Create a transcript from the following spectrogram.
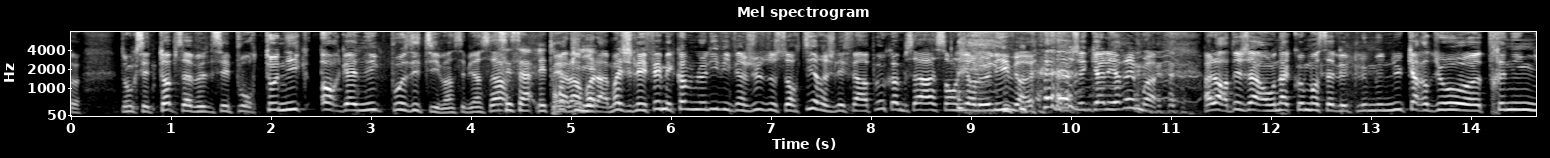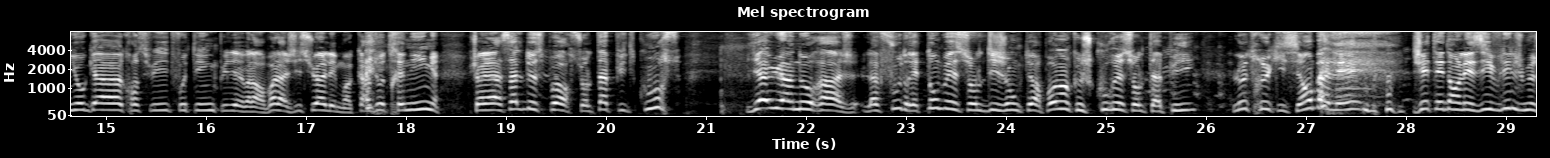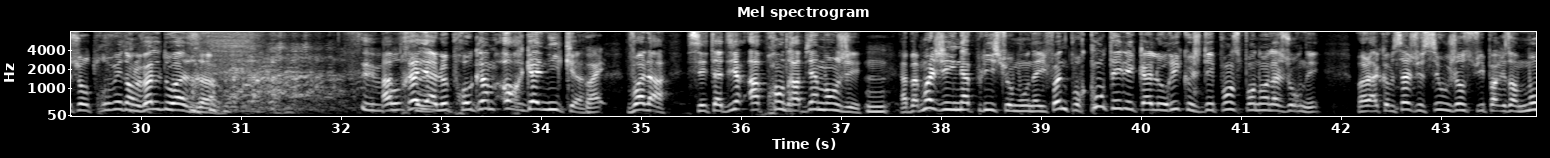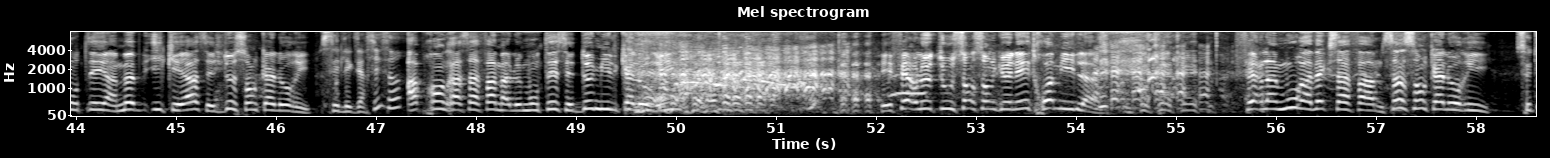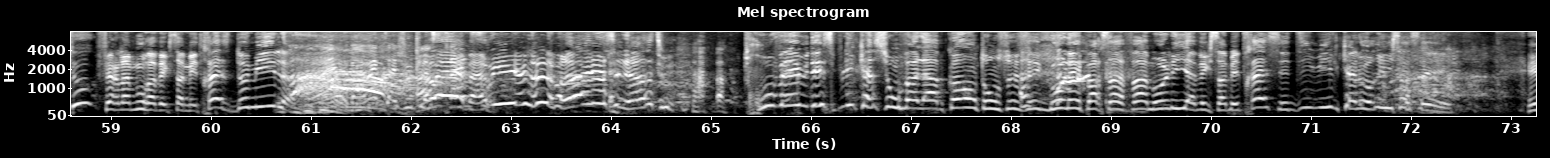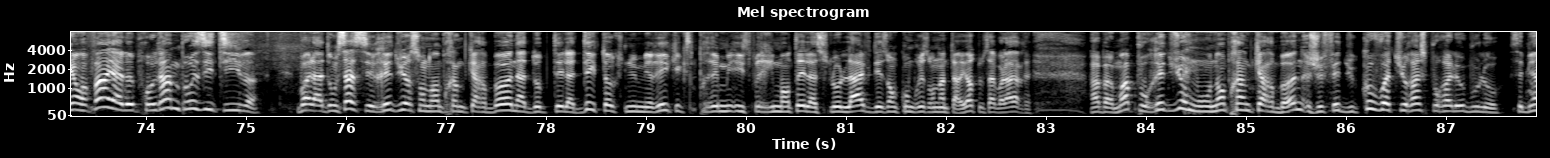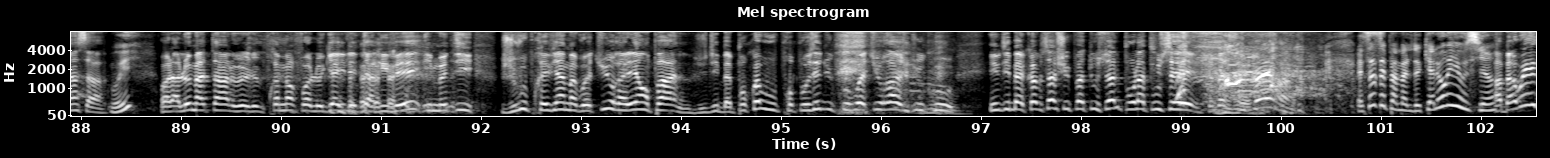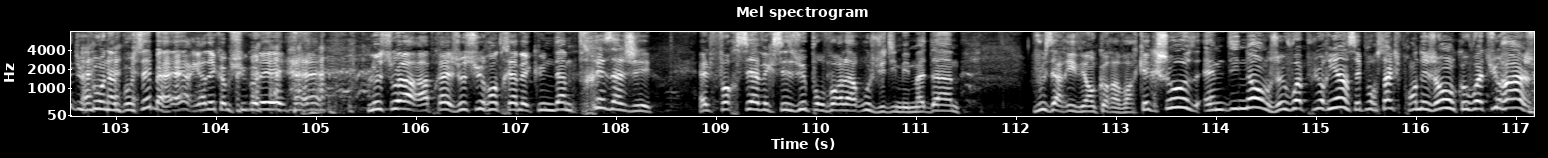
Donc c'est top, ça veut, c'est pour tonique organique positive, hein, c'est bien ça. C'est ça, les trois alors piliers. voilà, moi je l'ai fait, mais comme le livre il vient juste de sortir, je l'ai fait un peu comme ça, sans lire le livre. J'ai galéré moi. Alors déjà, on a commencé avec le menu cardio, euh, training, yoga, crossfit, footing. Puis euh, voilà, voilà, j'y suis allé moi. Cardio training. Je suis allé à la salle de sport sur le tapis de course. Il y a eu un orage, la foudre est tombée sur le disjoncteur pendant que je courais sur le tapis. Le truc, il s'est emballé. J'étais dans les Yvelines, je me suis retrouvé dans le Val d'Oise. Après, il y a le programme organique. Ouais. Voilà, c'est-à-dire apprendre à bien manger. Mm. Ah bah moi, j'ai une appli sur mon iPhone pour compter les calories que je dépense pendant la journée. Voilà, comme ça, je sais où j'en suis. Par exemple, monter un meuble Ikea, c'est 200 calories. C'est de l'exercice, hein Apprendre à sa femme à le monter, c'est 2000 calories. Et faire le tout sans s'engueuler, 3000. Faire l'amour avec sa femme, 500 calories. C'est tout Faire l'amour avec sa maîtresse, 2000. Bah ouais, t'ajoutes le Ah ouais, stress. bah oui, euh, voilà, c'est là, tout. Trouver une explication valable quand on se fait gauler par sa femme au lit avec sa maîtresse, c'est 10 000 calories, ça c'est. Et enfin, il y a le programme positive. Voilà, donc ça, c'est réduire son empreinte carbone, adopter la détox numérique, expérim- expérimenter la slow life, désencombrer son intérieur, tout ça, voilà. Ah bah moi, pour réduire mon empreinte carbone, je fais du covoiturage pour aller au boulot. C'est bien ça Oui. voilà, le matin, le, le- première fois, le gars, il est arrivé, il me dit, je vous préviens, ma voiture, elle est en panne. Je lui dis, bah, pourquoi vous proposez du covoiturage, du coup? Il me dit, bah, comme ça, je suis pas tout seul pour la pousser. Je dis, bah, super Et ça, c'est pas mal de calories aussi. Hein. Ah bah oui, du coup, on a bossé, bah, eh, regardez comme je suis gaulé. le soir, après, je suis rentré avec une dame très âgée. Elle forçait avec ses yeux pour voir la route. Je lui dis, mais madame... Vous arrivez encore à voir quelque chose? Elle me dit non, je vois plus rien, c'est pour ça que je prends des gens en covoiturage.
